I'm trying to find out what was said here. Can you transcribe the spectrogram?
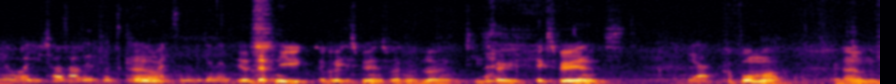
Yeah, what about you, Charles? How did it feel to kill Um, Lawrence in the beginning? It was definitely a great experience working with Lawrence. He's a very experienced Yeah. performer. Um,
